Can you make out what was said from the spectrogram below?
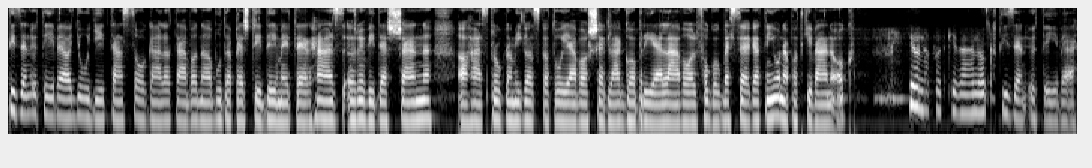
15 éve a gyógyítás szolgálatában a budapesti Déméter ház rövidesen a ház programigazgatójával Sedlák Gabriellával fogok beszélgetni. Jó napot kívánok! Jó napot kívánok! 15 éve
